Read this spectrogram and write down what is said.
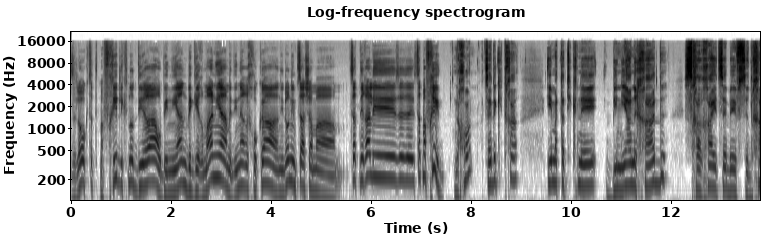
זה לא קצת מפחיד לקנות דירה או בניין בגרמניה, מדינה רחוקה, אני לא נמצא שם, קצת נראה לי, זה, זה קצת מפחיד. נכון, הצדק איתך. אם אתה תקנה בניין אחד, שכרך יצא בהפסדך,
